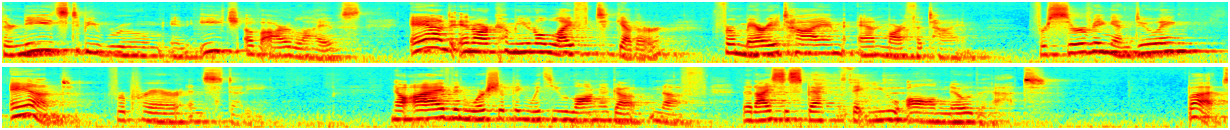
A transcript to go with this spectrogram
There needs to be room in each of our lives and in our communal life together for Mary time and Martha time, for serving and doing, and for prayer and study. Now, I've been worshiping with you long ago, enough that I suspect that you all know that. But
